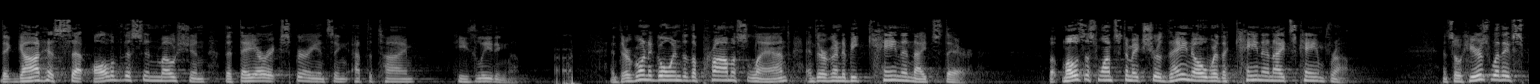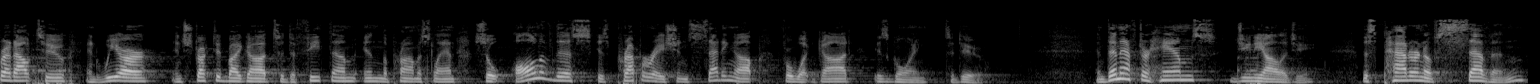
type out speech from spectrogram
that God has set all of this in motion that they are experiencing at the time he's leading them. And they're going to go into the promised land and there are going to be Canaanites there. But Moses wants to make sure they know where the Canaanites came from. And so here's where they've spread out to, and we are instructed by God to defeat them in the promised land. So all of this is preparation, setting up for what God is going to do. And then after Ham's genealogy, this pattern of seven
